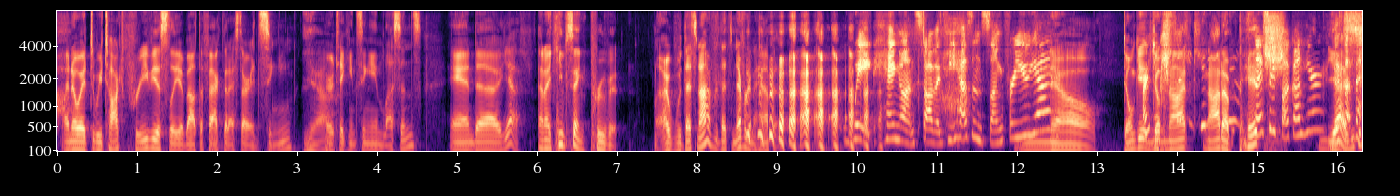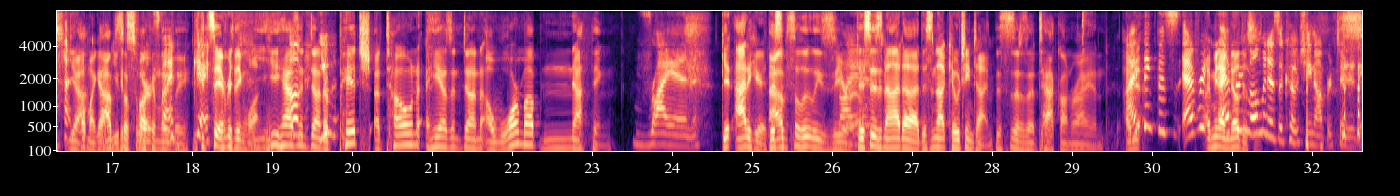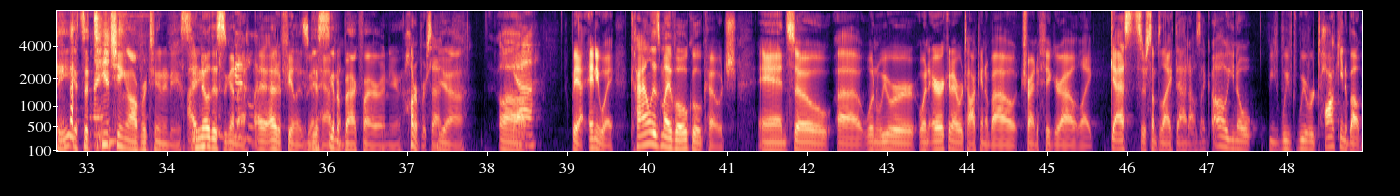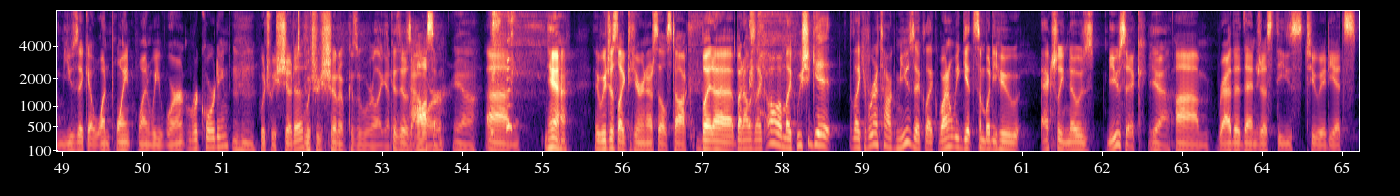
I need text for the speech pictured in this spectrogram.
I know it. We talked previously about the fact that I started singing, Yeah. or taking singing lessons, and uh, yeah, And I keep saying, prove it. I would that's not. That's never gonna happen. Wait, hang on, stop it. He hasn't sung for you yet? No, Don't get. Don't, not not a pitch. Can I say fuck on here? Yeah, Is you that can- bad? Yeah. Oh my God, you can swear. Abso-fucking-lutely. you can say everything you want. He hasn't Um, done a pitch, a tone. He hasn't done a warm up. Nothing. Ryan. Get out of here. This Absolutely zero. Ryan. this is not. Uh, this is not coaching time. This is an attack on Ryan. I, kn- think this every I mean, I know this moment is, a coaching opportunity. See, it's a Ryan. teaching opportunity. I know this is gonna. I, I had a feeling it's gonna this is gonna backfire on you. Hundred percent. Yeah. Um, Yeah. But yeah. Anyway, Kyle is my vocal coach, and so uh, when we were when Eric and I were talking about trying to figure out like guests or something like that, I was like, oh, you know, we we, we were talking about music at one point when we weren't recording, which we should have. Which we should have because we were like 'Cause it was hour. awesome. Yeah. um, yeah. We just liked hearing ourselves talk, but uh, but I was like, oh, I'm like, we should get like if we're gonna talk music, like, why don't we get somebody who actually knows music, Yeah. um, rather than just these two idiots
